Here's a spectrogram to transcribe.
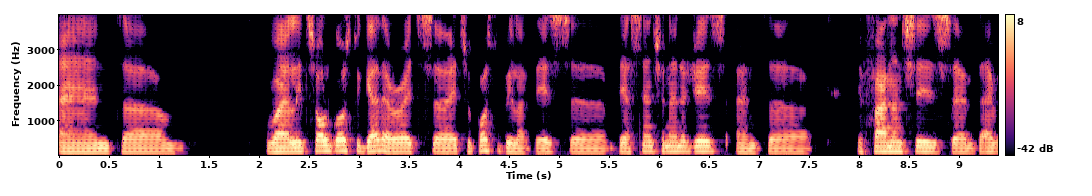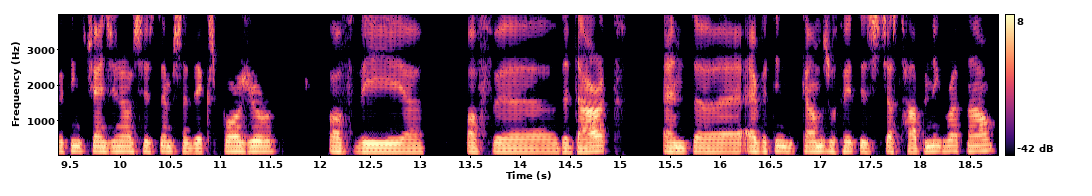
And um, well, it's all goes together. It's uh, it's supposed to be like this. Uh, the ascension energies and uh, the finances and everything changing our systems and the exposure of the uh, of uh, the dark and uh, everything that comes with it is just happening right now.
